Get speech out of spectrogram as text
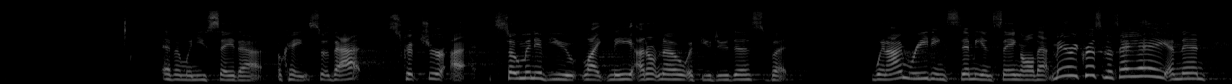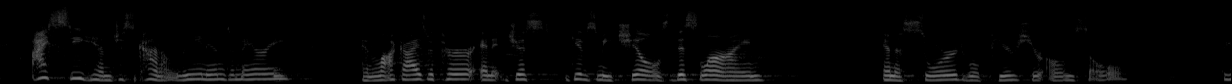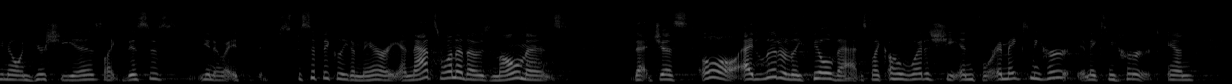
Evan, when you say that, okay, so that scripture, I, so many of you, like me, I don't know if you do this, but when I'm reading Simeon saying all that, Merry Christmas, hey, hey, and then I see him just kind of lean into Mary and lock eyes with her, and it just gives me chills. This line, and a sword will pierce your own soul. You know, and here she is, like, this is, you know, it's specifically to Mary. And that's one of those moments that just, oh, I literally feel that. It's like, oh, what is she in for? It makes me hurt. It makes me hurt. And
